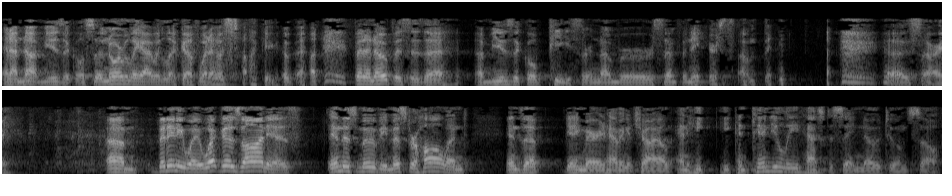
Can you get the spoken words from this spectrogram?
And I'm not musical, so normally I would look up what I was talking about. But an opus is a, a musical piece or number or symphony or something. oh, sorry. Um, but anyway, what goes on is, in this movie, Mr. Holland ends up getting married, having a child, and he, he continually has to say no to himself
